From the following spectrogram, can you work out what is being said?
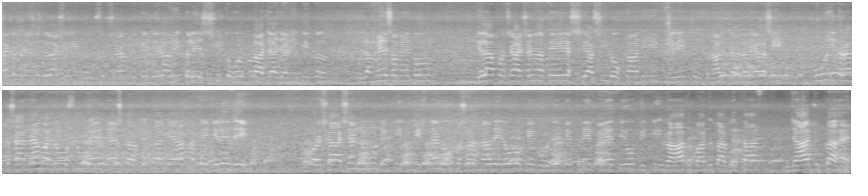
ਪਿੰਡ ਬਰਿੰਗ ਜ਼ਿਲ੍ਹਾ ਸ਼੍ਰੀ ਮੁਕਤਸਰ ਸਾਹਿਬ ਵਿਖੇ ਜਿਹੜਾ ਵੀ ਕਲੇਸ਼ੀ ਟੋਲ ਪਲਾਜ਼ਾ, ਯਾਨੀ ਕਿ ਇੱਕ ਲੰਮੇ ਸਮੇਂ ਤੋਂ ਜ਼ਿਲ੍ਹਾ ਪ੍ਰਸ਼ਾਸਨ ਅਤੇ ਸਿਆਸੀ ਲੋਕਾਂ ਦੀ ਮਿਲੀ ਭੁਗਤ ਨਾਲ ਚੱਲ ਰਿਹਾ ਸੀ। ਪੂਰੀ ਤਰ੍ਹਾਂ ਕਿਸਾਨਾਂ ਵੱਲੋਂ ਉਸ ਨੂੰ ਤਹਿ ਕਰ ਦਿੱਤਾ ਗਿਆ ਅਤੇ ਜ਼ਿਲ੍ਹੇ ਦੇ ਪ੍ਰਸ਼ਾਸਨ ਨੂੰ, ਡਿਪਟੀ ਕਮਿਸ਼ਨਰ ਨੂੰ ਕਿਸਾਨਾਂ ਦੇ ਰੋਹ ਅੱਗੇ ਗੋਡੇ ਟਿੱਪਣੇ ਪਏ ਤੇ ਉਹ ਬੀਤੀ ਰਾਤ ਬੰਦ ਕਰ ਦਿੱਤਾ ਜਾ ਚੁੱਕਾ ਹੈ।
